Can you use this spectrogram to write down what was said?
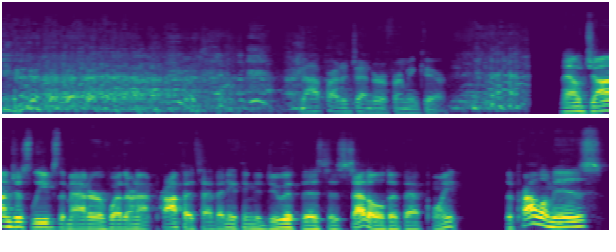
not part of gender affirming care. Now, Jon just leaves the matter of whether or not profits have anything to do with this as settled at that point. The problem is,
